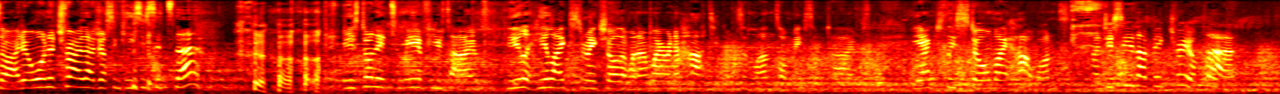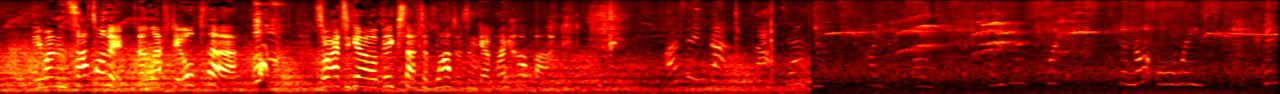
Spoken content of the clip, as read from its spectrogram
So I don't want to try that just in case he sits there. he's done it to me a few times. He, he likes to make sure that when I'm wearing a hat, he comes and lands on me sometimes. He actually stole my hat once. And do you see that big tree up there? He went and sat on it and left it up there. Oh! So I had to get out a big set of ladders and get my hat back. I think that that one type of poisonous, but they're not always. They.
